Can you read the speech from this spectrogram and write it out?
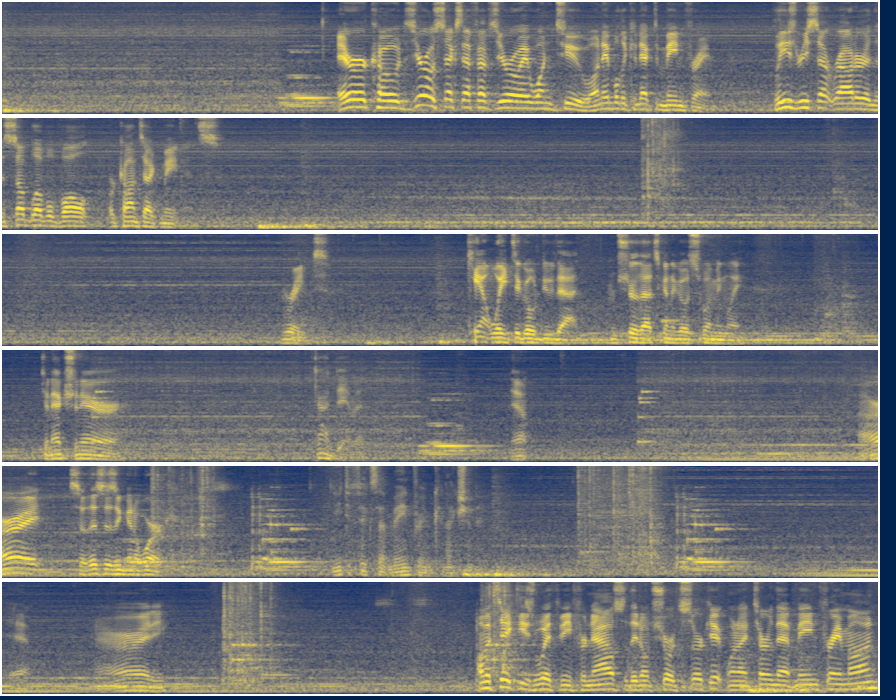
Error code 06FF0A12. Unable to connect to mainframe. Please reset router in the sub-level vault or contact maintenance. Great. Can't wait to go do that. I'm sure that's going to go swimmingly. Connection error. God damn it. Yeah. Alright, so this isn't gonna work. Need to fix that mainframe connection. Yeah. Alrighty. I'm gonna take these with me for now so they don't short circuit when I turn that mainframe on.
